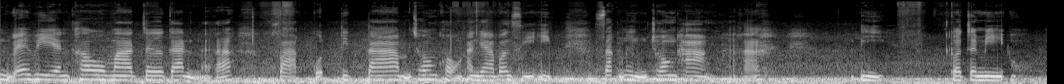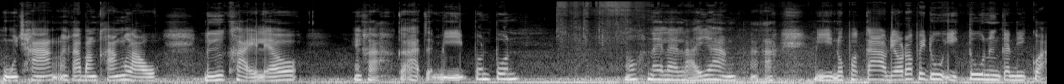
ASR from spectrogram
ญแวะเวียนเข้ามาเจอกันนะคะ ฝากกดติดตามช่องของอัญญาบอลสีอีกสักหนึ่งช่องทางนะคะนี่ ก็จะมีหูช้างนะคะ บางครั้งเราหรือไข่แล้วเนี่ยค่ะก็อาจจะมีปนๆเนาะในหลาย ๆ อย่างนะคะ มีนพเก้าเดี๋ยวเราไปดูอีกตู้หนึ่งกันดีกว่า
